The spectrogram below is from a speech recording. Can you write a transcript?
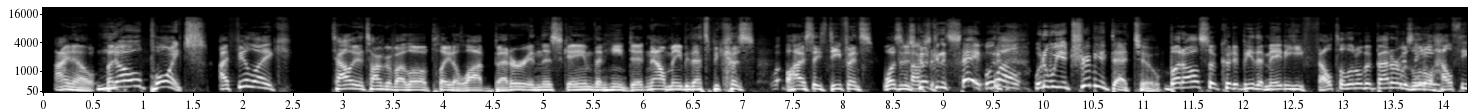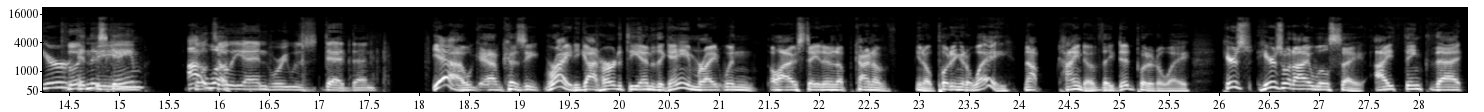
I know. But no points. I feel like Taulia Tagovailoa played a lot better in this game than he did. Now, maybe that's because Ohio State's defense wasn't as I good. I was going to say, what, well, what do we attribute that to? but also could it be that maybe he felt a little bit better, was a little healthier Could in this be. game? Uh, look, till the end where he was dead then. yeah, because he right, he got hurt at the end of the game, right when Ohio State ended up kind of you know putting it away. Not kind of, they did put it away. Here's here's what I will say. I think that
